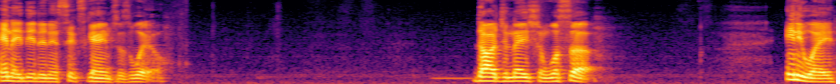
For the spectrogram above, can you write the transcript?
and they did it in six games as well. Dodger Nation, what's up? Anyway,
